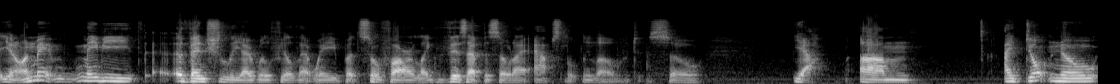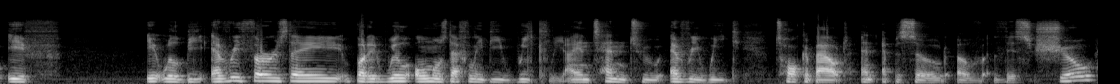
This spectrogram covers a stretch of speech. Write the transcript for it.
you know, and may maybe eventually I will feel that way, but so far, like, this episode I absolutely loved, so, yeah, um, I don't know if it will be every Thursday, but it will almost definitely be weekly. I intend to, every week, talk about an episode of this show.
